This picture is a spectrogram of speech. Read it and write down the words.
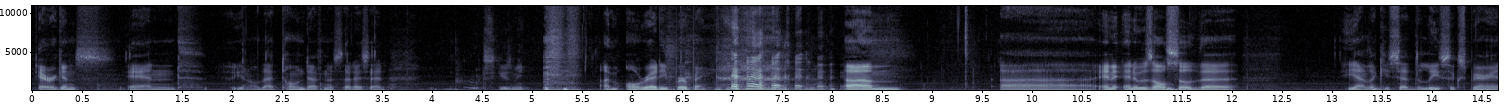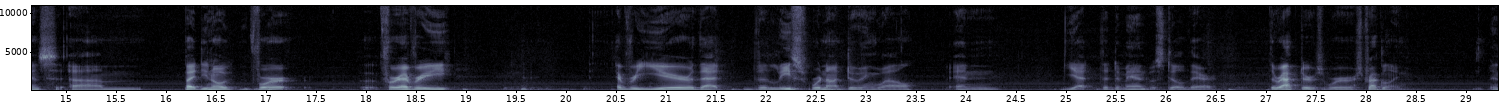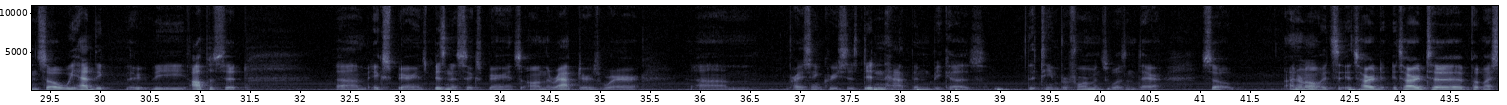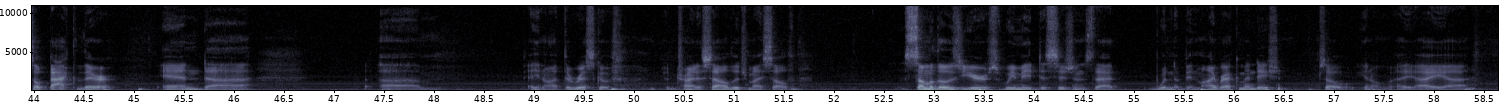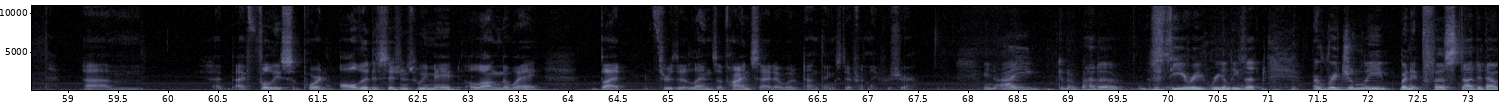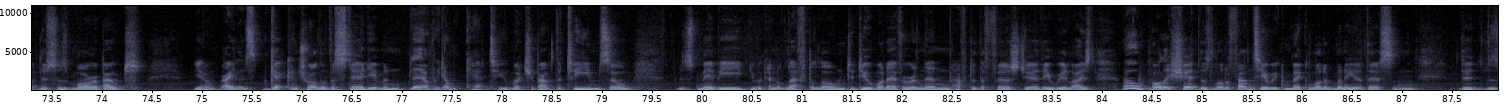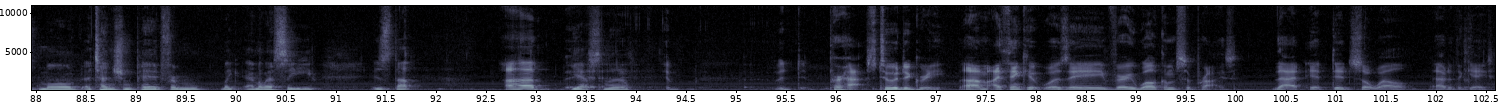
arrogance and you know that tone deafness that I said. Excuse me, I'm already burping. um, uh, and and it was also the yeah, like you said, the Leafs experience. Um, but you know, for for every every year that the Leafs were not doing well, and yet the demand was still there, the Raptors were struggling, and so we had the the, the opposite um, experience, business experience on the Raptors, where um, price increases didn't happen because the team performance wasn't there. So I don't know. It's it's hard it's hard to put myself back there, and uh, um, you know, at the risk of trying to salvage myself, some of those years we made decisions that wouldn't have been my recommendation. So you know, I I, uh, um, I, I fully support all the decisions we made along the way, but through the lens of hindsight, I would have done things differently for sure. And I kind of had a theory really that originally when it first started out, this was more about, you know, right, let's get control of the stadium, and yeah, we don't care too much about the team, so was maybe you were kind of left alone to do whatever, and then after the first year, they realised, oh, holy shit, there's a lot of fans here, we can make a lot of money of this, and there's more attention paid from like MLSE. Is that Uh, yes, no? Perhaps to a degree. Um, I think it was a very welcome surprise that it did so well out of the gate.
